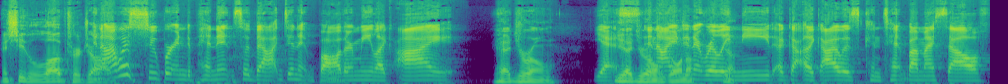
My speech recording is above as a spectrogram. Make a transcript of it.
and she loved her job. And I was super independent, so that didn't bother me. Like I You had your own. Yes. You had your and own I going didn't on. really Yeah. need a guy. Like I was content by myself,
